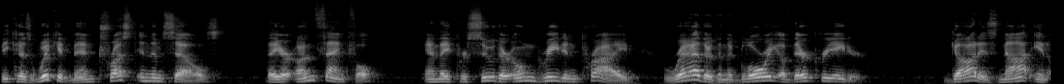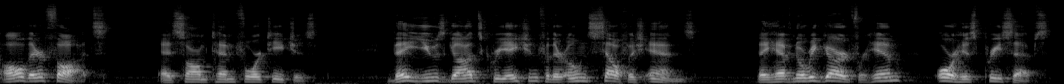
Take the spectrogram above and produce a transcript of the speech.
Because wicked men trust in themselves, they are unthankful, and they pursue their own greed and pride rather than the glory of their Creator. God is not in all their thoughts, as Psalm 10:4 teaches. They use God's creation for their own selfish ends. They have no regard for Him or His precepts.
